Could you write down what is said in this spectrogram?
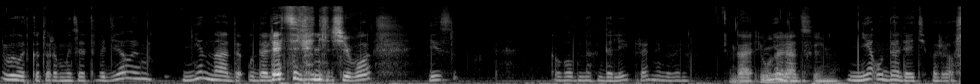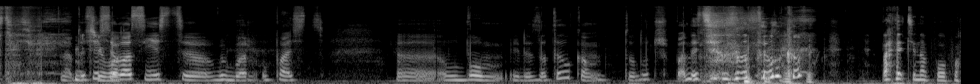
Вывод, который мы из этого делаем, не надо удалять себе ничего из лобных долей, правильно говорю? Да, и удаляться ими. Не удаляйте, пожалуйста. Да, то есть, если у вас есть э, выбор упасть э, лбом или затылком, то лучше падайте затылком. Падайте на попу.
